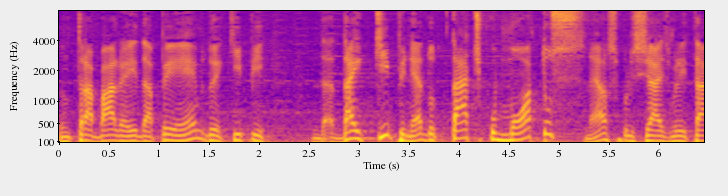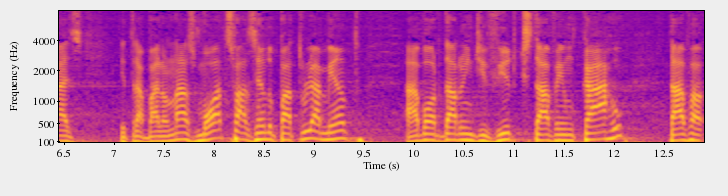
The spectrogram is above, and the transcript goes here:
um trabalho aí da PM, do equipe, da, da equipe né, do Tático Motos, né, os policiais militares que trabalham nas motos, fazendo patrulhamento, abordaram um indivíduo que estava em um carro Tava,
